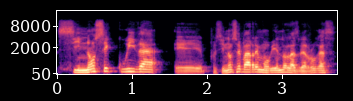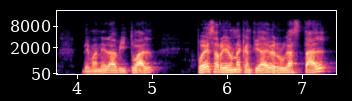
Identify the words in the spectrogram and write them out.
si no se cuida, eh, pues si no se va removiendo las verrugas de manera habitual, puede desarrollar una cantidad de verrugas tal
